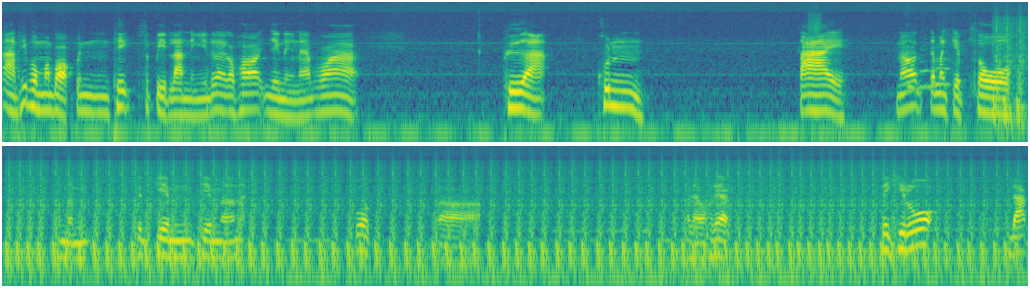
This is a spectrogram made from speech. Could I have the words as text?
อ่าที่ผมมาบอกเป็นทริกสปีดรันอย่างนี้ด้วยก็เพราะอย่างหนึ่งนะ เพราะว่าเพื่อคุณตายแล้วจะมาเก็บโซ เหมือนเป็นเกมเกมนั้นอะพวกเอ่ออะไรวะเขาเรียกคิโรดัก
